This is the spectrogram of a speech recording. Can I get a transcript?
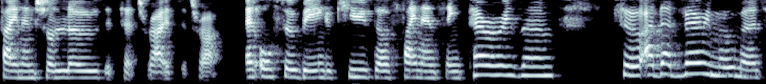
financial laws, etc., etc., and also being accused of financing terrorism. So at that very moment,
